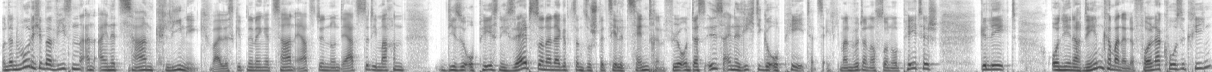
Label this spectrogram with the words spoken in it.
Und dann wurde ich überwiesen an eine Zahnklinik, weil es gibt eine Menge Zahnärztinnen und Ärzte, die machen diese OPs nicht selbst, sondern da gibt es dann so spezielle Zentren für. Und das ist eine richtige OP tatsächlich. Man wird dann auf so einen OP-Tisch gelegt und je nachdem kann man eine Vollnarkose kriegen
